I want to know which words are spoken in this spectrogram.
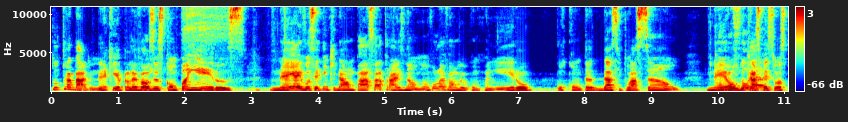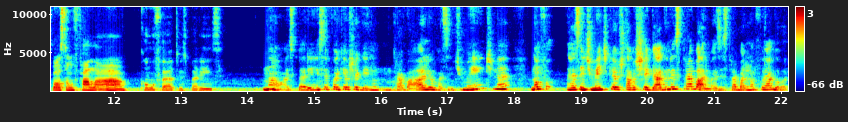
do trabalho, né? Que é pra levar os seus companheiros, né? E aí você tem que dar um passo atrás. Não, não vou levar o meu companheiro por conta da situação, né? Como Ou do que as a- pessoas possam falar. Como foi a tua experiência? Não, a experiência foi que eu cheguei num, num trabalho recentemente, né? Não foi recentemente que eu estava chegado nesse trabalho, mas esse trabalho não foi agora.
